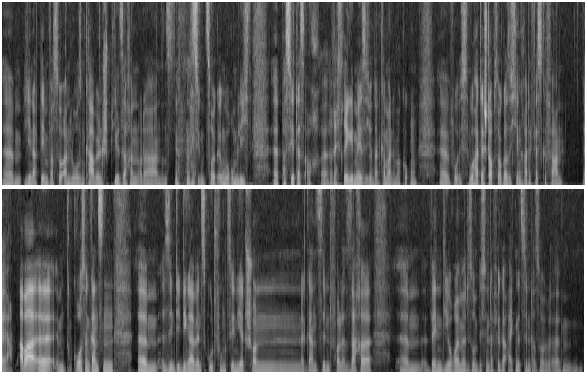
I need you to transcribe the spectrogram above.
Ähm, je nachdem, was so an losen Kabeln, Spielsachen oder ansonsten Zeug irgendwo rumliegt, äh, passiert das auch äh, recht regelmäßig und dann kann man immer gucken, äh, wo, ist, wo hat der Staubsauger sich denn gerade festgefahren. Ja, ja. Aber äh, im Großen und Ganzen ähm, sind die Dinger, wenn es gut funktioniert, schon eine ganz sinnvolle Sache, ähm, wenn die Räume so ein bisschen dafür geeignet sind. Also ähm,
